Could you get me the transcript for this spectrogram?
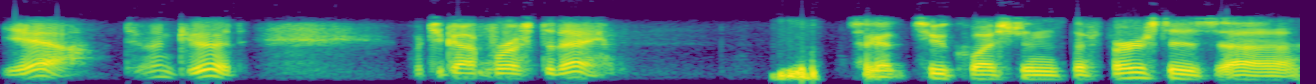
Yeah, doing good. What you got for us today? So I got two questions. The first is uh,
